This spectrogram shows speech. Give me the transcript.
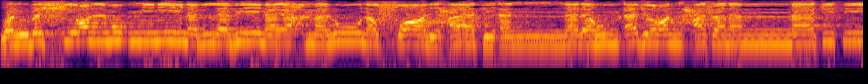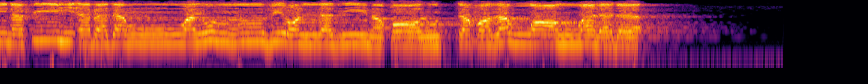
ويبشر المؤمنين الذين يعملون الصالحات أن لهم أجرا حسنا ماكثين فيه أبدا وينذر الذين قالوا اتخذ الله ولدا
